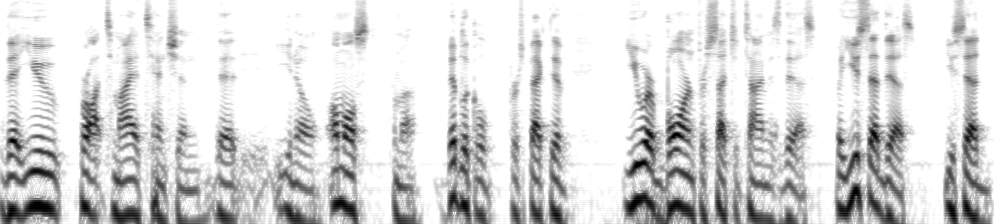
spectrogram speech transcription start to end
that you brought to my attention that you know almost from a biblical perspective you were born for such a time as this. But you said this. You said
